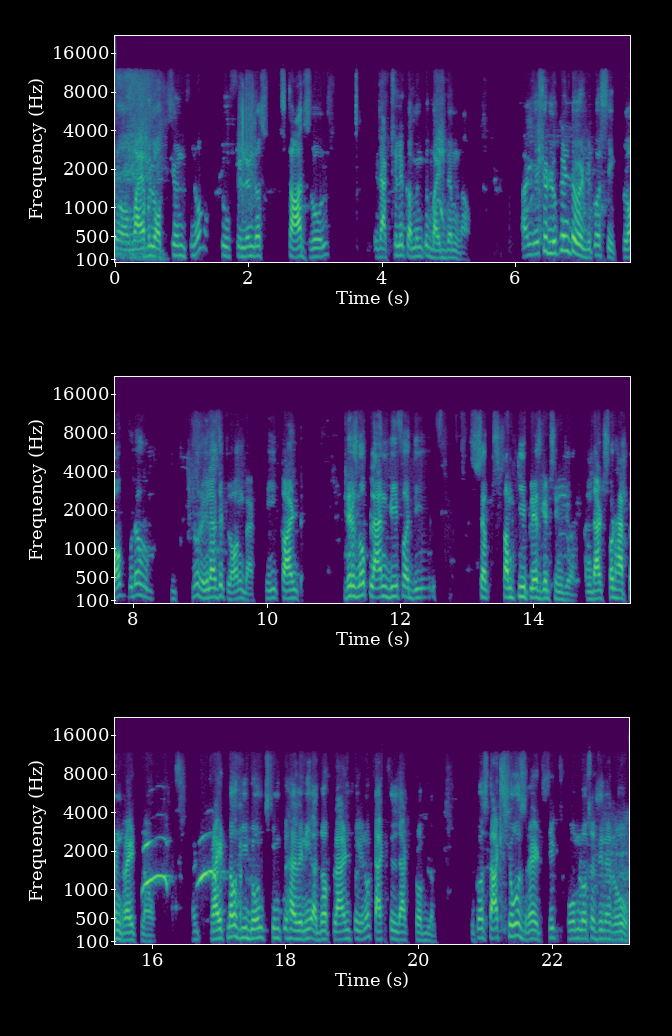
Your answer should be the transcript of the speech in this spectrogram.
uh, viable options, you know, to fill in the stars roles is actually coming to bite them now. And they should look into it because see, Klopp would have you know realized it long back. He can't. There is no plan B for the some, some key players gets injured, and that's what happened right now. And right now, he don't seem to have any other plan to you know tackle that problem, because that shows right six home losses in a row.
